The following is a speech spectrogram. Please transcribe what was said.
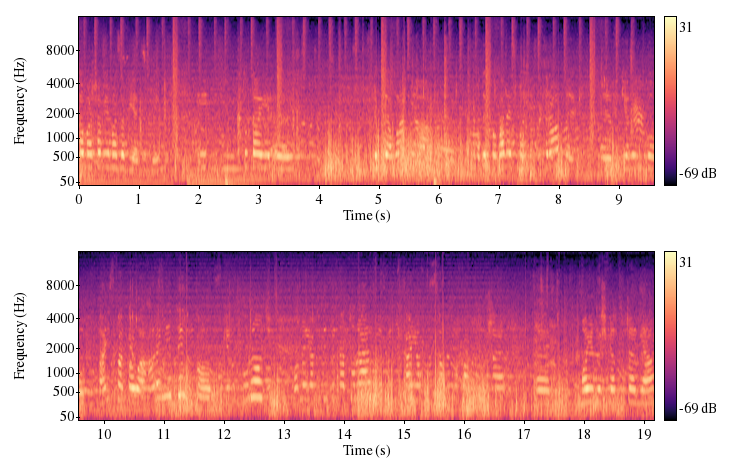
Tomaszowie Mazowieckim. I tutaj te działania e, podejmowane z mojej strony e, w kierunku Państwa koła, ale nie tylko, w kierunku rodzin, one jak gdyby naturalnie wynikają z samego faktu, że e, moje doświadczenia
